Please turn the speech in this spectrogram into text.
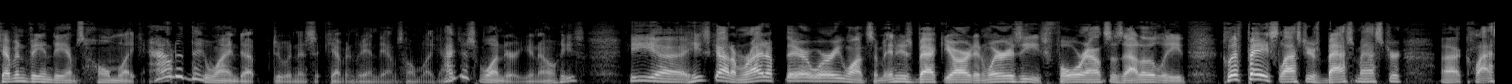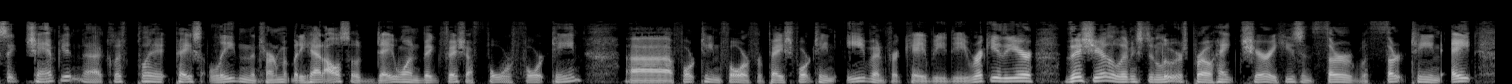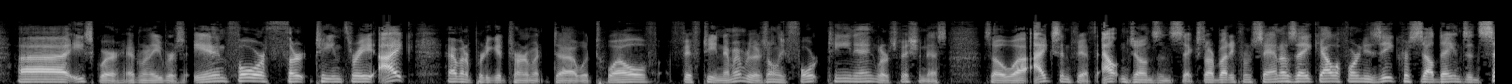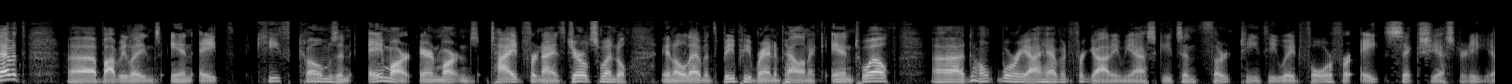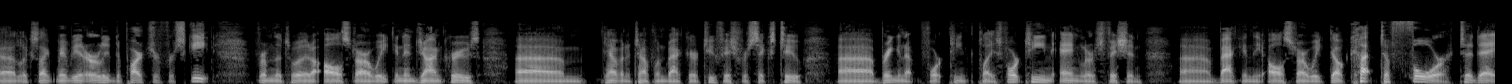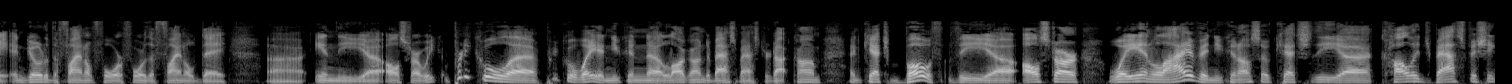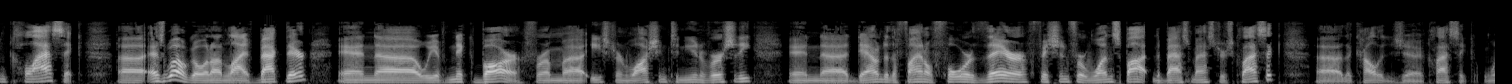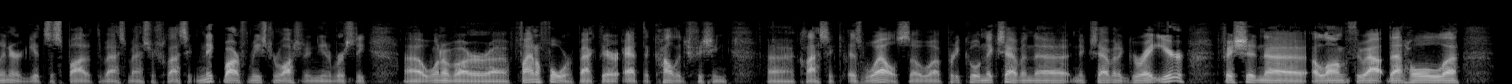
Kevin Van Dam's home lake. How did they wind up doing this at Kevin Van Dam's home lake? I just wonder. You know, he's he uh, he's got him right up there where he wants him in his backyard. And where is he? He's four ounces out of the lead. Cliff Pace, last year's Bassmaster uh, Classic champion. Uh, Cliff Pace leading the tournament, but he had also day one big fish, a 414, uh, 14-4 for Pace, 14 even for KVD. Rookie of the year this year, the Livingston Lures pro Hank Cherry. He's in third with 13-8. Uh, E Square, Edwin Evers in fourth, 13-3. Ike having a pretty good tournament, uh, with 12-15. Now remember, there's only 14 anglers fishing this. So, uh, Ike's in fifth, Alton Jones in sixth. Our buddy from San Jose, California, Z, Chris Zaldana Dane's in seventh, uh, Bobby Lane's in eighth. Keith Combs and Amart, Aaron Martin's tied for ninth. Gerald Swindle in 11th. BP Brandon Palaniuk in 12th. Uh, don't worry, I haven't forgot him. Yeah, Skeet's in 13th. He weighed four for 8-6 yesterday. Uh, looks like maybe an early departure for Skeet from the Toyota All-Star Week. And then John Crews, um, having a tough one back there. Two fish for 6-2, uh, bringing up 14th place. 14 anglers fishing, uh, back in the All-Star Week. They'll cut to four today and go to the final four for the final day, uh, in the, uh, All-Star Week. Pretty cool, uh, pretty cool way. And you can, uh, log on to bassmaster.com and catch both the, uh, All-Star weigh-in live and you can also catch the, uh, College Bass Fishing Classic, uh, as well going on live back there. And, uh, we have Nick Barr from, uh, Eastern Washington University and, uh, down to the final four there fishing for one spot in the Bassmasters Classic. Uh, the college, uh, classic winner gets a spot at the Bassmasters Classic. Nick Barr from Eastern Washington University, uh, one of our, uh, final four back there at the college fishing, uh, classic as well. So, pretty cool. Nick's having, Nick's having a great year fishing, along throughout that whole,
